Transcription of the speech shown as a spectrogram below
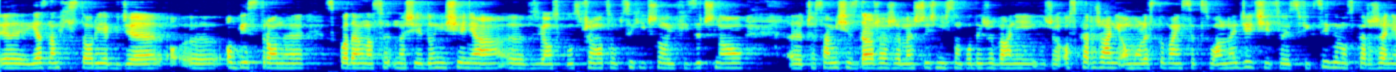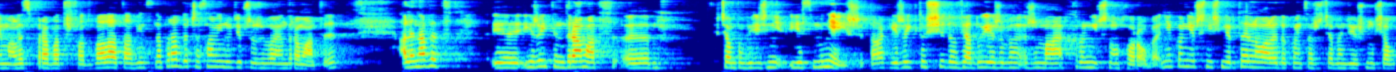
Y, Ja znam historię, gdzie y, obie strony składają na na siebie doniesienia y, w związku z przemocą psychiczną i fizyczną. Czasami się zdarza, że mężczyźni są podejrzewani, że oskarżani o molestowanie seksualne dzieci, co jest fikcyjnym oskarżeniem, ale sprawa trwa dwa lata, więc naprawdę czasami ludzie przeżywają dramaty. Ale nawet jeżeli ten dramat chciałam powiedzieć, jest mniejszy. Tak? Jeżeli ktoś się dowiaduje, że ma chroniczną chorobę, niekoniecznie śmiertelną, ale do końca życia będzie już musiał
